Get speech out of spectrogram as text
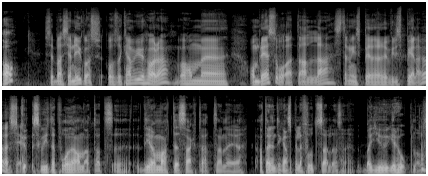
Ja. Sebastian Nygårds. Och så kan vi ju höra vad om, eh, om det är så att alla Strängnässpelare vill spela ÖFC. Ska, ska vi hitta på något annat? Att eh, Dion Matte sagt att han, är, att han inte kan spela futsal. Och så här, bara ljuger ihop något.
